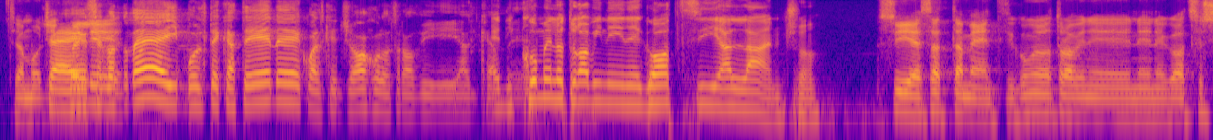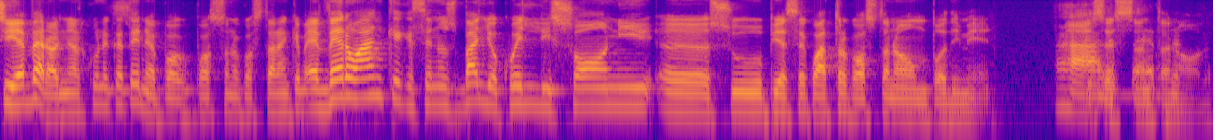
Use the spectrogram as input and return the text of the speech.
Siamo lì. Cioè, Quelli- secondo me in molte catene qualche gioco lo trovi anche a È di come lo trovi nei negozi al lancio. Sì, esattamente, di come lo trovi nei, nei negozi. Sì, è vero, in alcune catene po- possono costare anche meno. È vero anche che se non sbaglio quelli Sony eh, su PS4 costano un po' di meno, Ah, di le 69.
